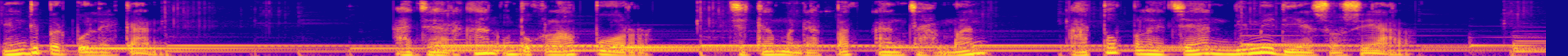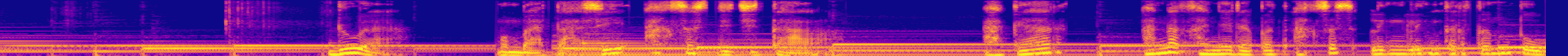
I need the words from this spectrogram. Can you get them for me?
yang diperbolehkan. Ajarkan untuk lapor jika mendapat ancaman atau pelecehan di media sosial. 2. Membatasi akses digital agar anak hanya dapat akses link-link tertentu.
